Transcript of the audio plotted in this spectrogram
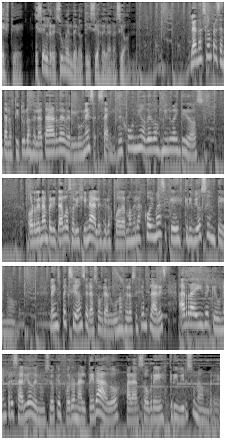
Este es el resumen de Noticias de la Nación. La Nación presenta los títulos de la tarde del lunes 6 de junio de 2022. Ordenan peritar los originales de los cuadernos de las coimas que escribió Centeno. La inspección será sobre algunos de los ejemplares a raíz de que un empresario denunció que fueron alterados para sobreescribir su nombre.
